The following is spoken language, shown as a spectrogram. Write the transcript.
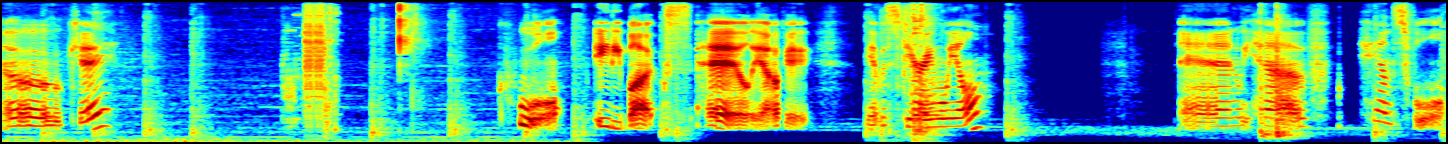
Okay. Cool. 80 bucks. Hell yeah. Okay. We have a steering wheel. And we have hands full.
